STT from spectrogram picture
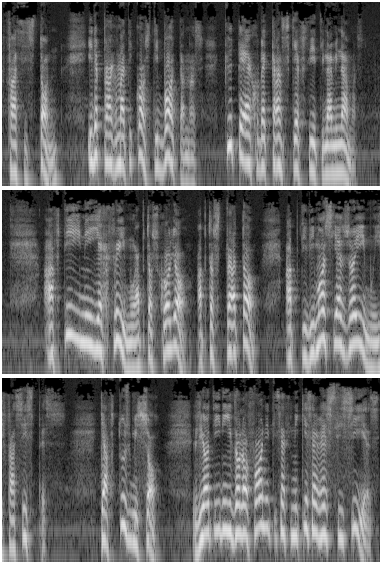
φασιστών είναι πραγματικός στην πόρτα μας και ούτε έχουμε καν σκεφτεί την άμυνά μας. Αυτοί είναι οι εχθροί μου από το σχολείο, από το στρατό, από τη δημόσια ζωή μου, οι φασίστες. Και αυτούς μισώ διότι είναι οι δολοφόνοι της εθνικής ευαισθησίας,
